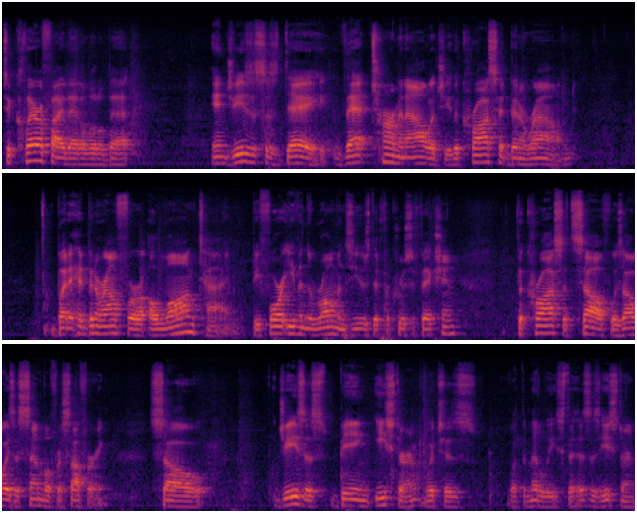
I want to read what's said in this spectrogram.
to clarify that a little bit, in Jesus' day, that terminology, the cross had been around but it had been around for a long time before even the Romans used it for crucifixion. The cross itself was always a symbol for suffering. So Jesus being Eastern, which is what the Middle East is, is Eastern,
